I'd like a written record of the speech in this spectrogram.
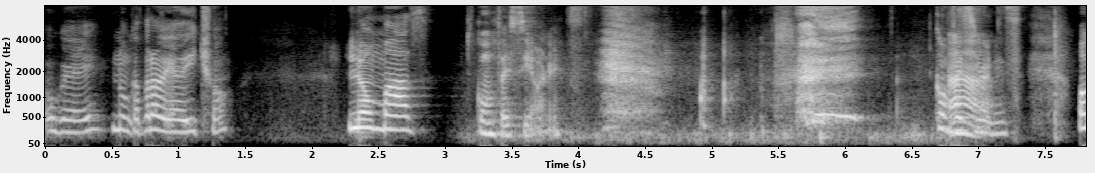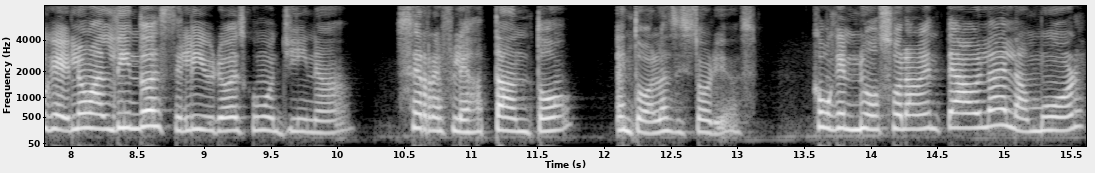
ok, nunca te lo había dicho, lo más Confesiones. Confesiones. Ok, lo más lindo de este libro es como Gina se refleja tanto en todas las historias. Como que no solamente habla del amor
